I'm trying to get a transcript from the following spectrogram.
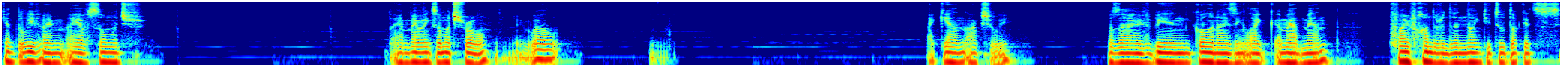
Can't believe I'm I have so much I am having so much trouble. Well I can actually because I've been colonizing like a madman. 592 ducats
